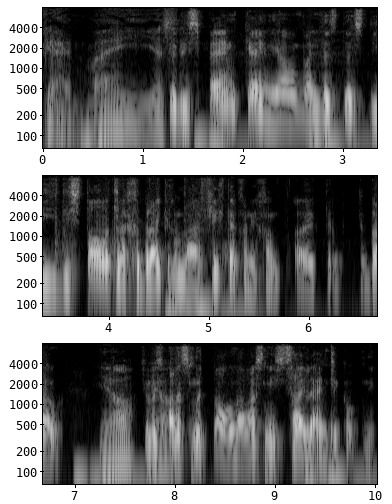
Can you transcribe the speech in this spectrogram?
can. My yes. So die spam can, ja, want dis dis die die staal wat hulle gebruik het om daai vliegtuig aan die gang uh, te te bou. Ja. So was ja. alles metaal, daar was nie seil eintlik op nie.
